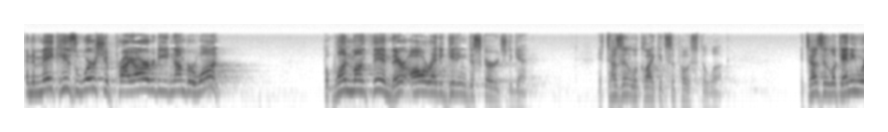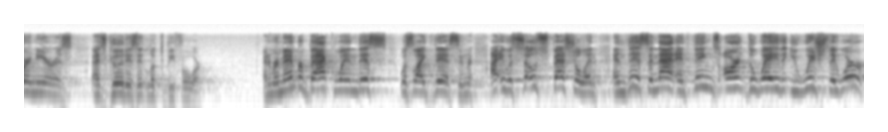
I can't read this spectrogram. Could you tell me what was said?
and to make His worship priority number one. But one month in, they're already getting discouraged again. It doesn't look like it's supposed to look. It doesn't look anywhere near as, as good as it looked before. And remember back when this was like this, and I, it was so special, and, and this and that, and things aren't the way that you wish they were.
